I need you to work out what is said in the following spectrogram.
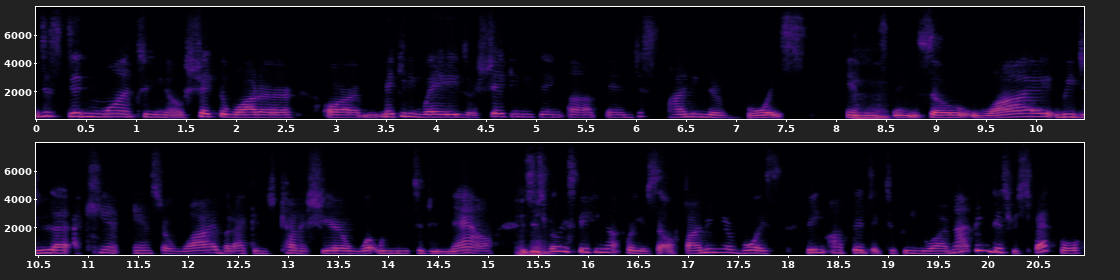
I just didn't want to, you know, shake the water or make any waves or shake anything up and just finding their voice in mm-hmm. these things. So why we do that, I can't answer why, but I can kind of share what we need to do now. Mm-hmm. It's just really speaking up for yourself, finding your voice, being authentic to who you are, not being disrespectful.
